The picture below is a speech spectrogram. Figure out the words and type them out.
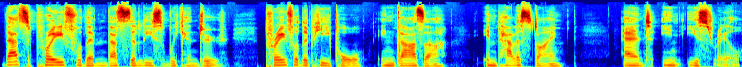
That's pray for them. That's the least we can do. Pray for the people in Gaza, in Palestine, and in Israel.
